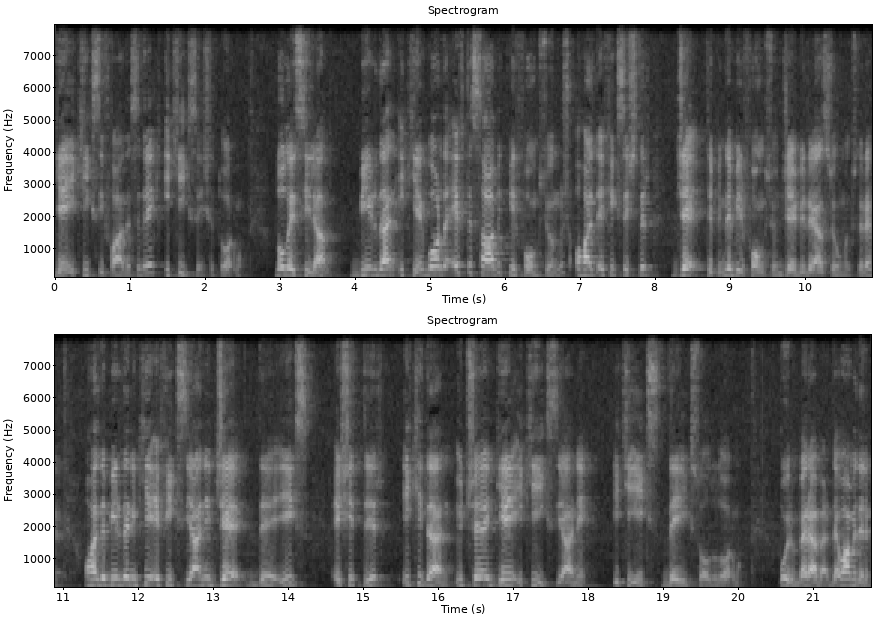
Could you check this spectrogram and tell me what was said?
g2x ifadesi direkt 2x'e eşit doğru mu? Dolayısıyla 1'den 2'ye bu arada f de sabit bir fonksiyonmuş. O halde fx eşittir c tipinde bir fonksiyon. c bir reasyon olmak üzere. O halde 1'den 2'ye fx yani c dx eşittir 2'den 3'e g2x yani 2x dx oldu doğru mu? Buyurun beraber devam edelim.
